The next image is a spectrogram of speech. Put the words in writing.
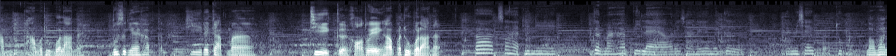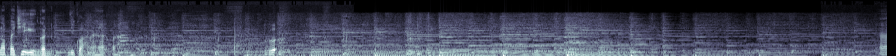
ามถามวัตถุโบราณหน่อยรู้สึกยังไงครับ ที่ได้กลับมาที่เกิดของตัวเองครับวัตถุโบราณฮะก็สถานที่นี้เกิดมา 5 ปีแล้วดิฉันก็ยังไม่เกิดยังไม่ใช่ทุกเราว่าเราไปที่อื่นกันดีกว่านะฮะเอออะ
